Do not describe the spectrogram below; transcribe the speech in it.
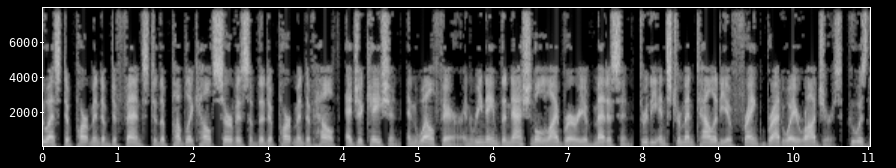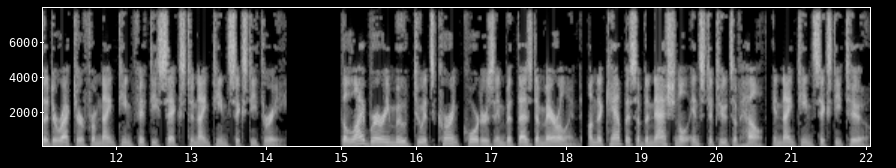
U.S. Department of Defense to the Public Health Service of the Department of Health, Education, and Welfare and renamed the National Library of Medicine, through the instrumentality of Frank Bradway Rogers, who was the director from 1956 to 1963. The library moved to its current quarters in Bethesda, Maryland, on the campus of the National Institutes of Health, in 1962.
